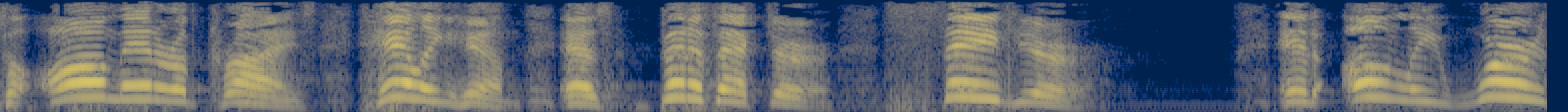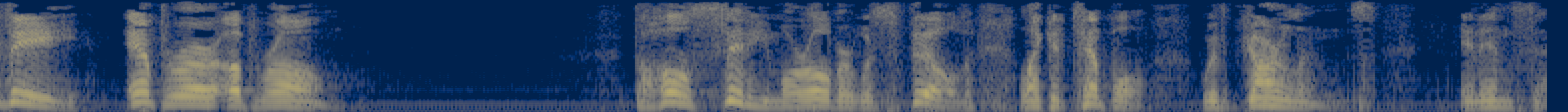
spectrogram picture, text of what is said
to all manner of cries, hailing him as benefactor, savior, and only worthy emperor of Rome. The whole city, moreover, was filled like a temple with garlands and incense.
